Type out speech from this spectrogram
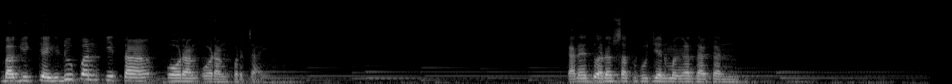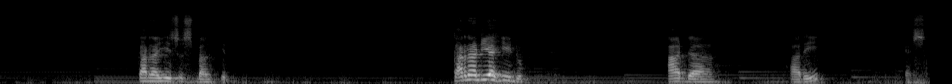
bagi kehidupan kita orang-orang percaya. Karena itu ada satu pujian mengatakan, karena Yesus bangkit, karena dia hidup, ada hari esok.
